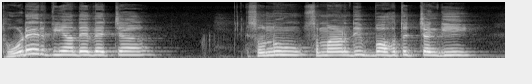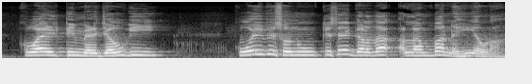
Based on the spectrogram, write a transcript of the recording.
ਥੋੜੇ ਰੁਪਈਆਂ ਦੇ ਵਿੱਚ ਤੁਹਾਨੂੰ ਸਮਾਨ ਦੀ ਬਹੁਤ ਚੰਗੀ ਕੁਆਲਿਟੀ ਮਿਲ ਜਾਊਗੀ। ਕੋਈ ਵੀ ਤੁਹਾਨੂੰ ਕਿਸੇ ਗੱਲ ਦਾ ਅਲੰਭਾ ਨਹੀਂ ਆਉਣਾ।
